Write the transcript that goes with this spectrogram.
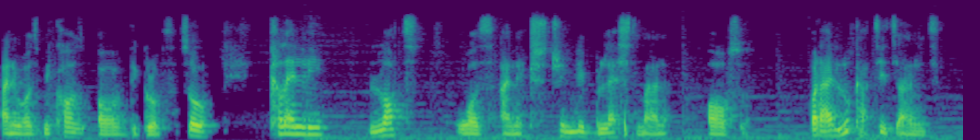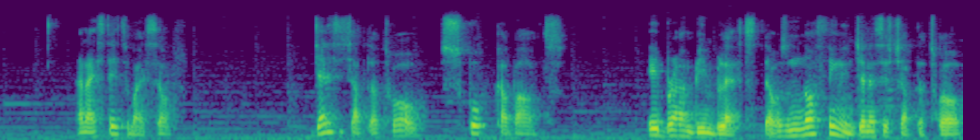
And it was because of the growth. So clearly, Lot was an extremely blessed man also. But I look at it and and I say to myself, Genesis chapter 12 spoke about Abraham being blessed. There was nothing in Genesis chapter 12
